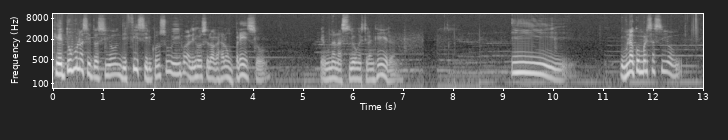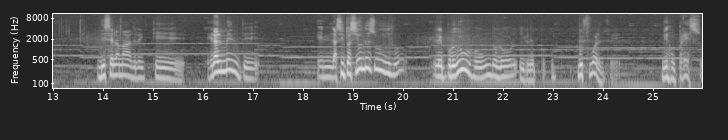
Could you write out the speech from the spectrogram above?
que tuvo una situación difícil con su hijo, al hijo se lo agarraron preso, en una nación extranjera. Y una conversación dice la madre que realmente en la situación de su hijo le produjo un dolor muy fuerte, un hijo preso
